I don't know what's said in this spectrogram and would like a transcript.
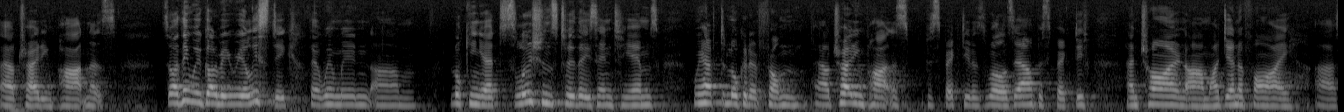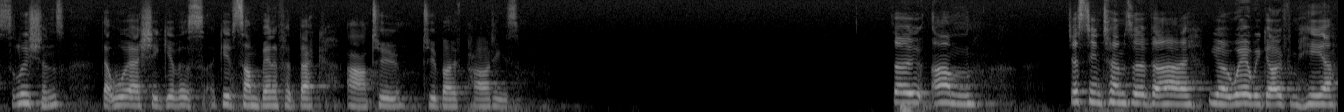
our trading partners. So I think we've got to be realistic that when we're um, looking at solutions to these NTMs, we have to look at it from our trading partners' perspective as well as our perspective and try and um, identify uh, solutions that will actually give us give some benefit back uh, to, to both parties. So um, Just in terms of, uh, you know, where we go from here,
